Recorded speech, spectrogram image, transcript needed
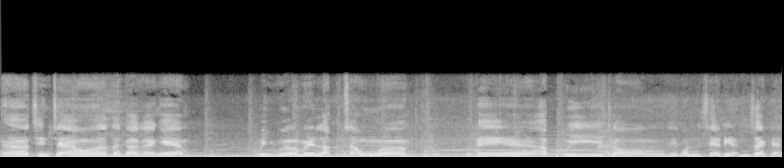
À, xin chào à, tất cả các anh em. Mình vừa mới lắp xong à, cái ắc quy cho cái con xe điện rách này.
